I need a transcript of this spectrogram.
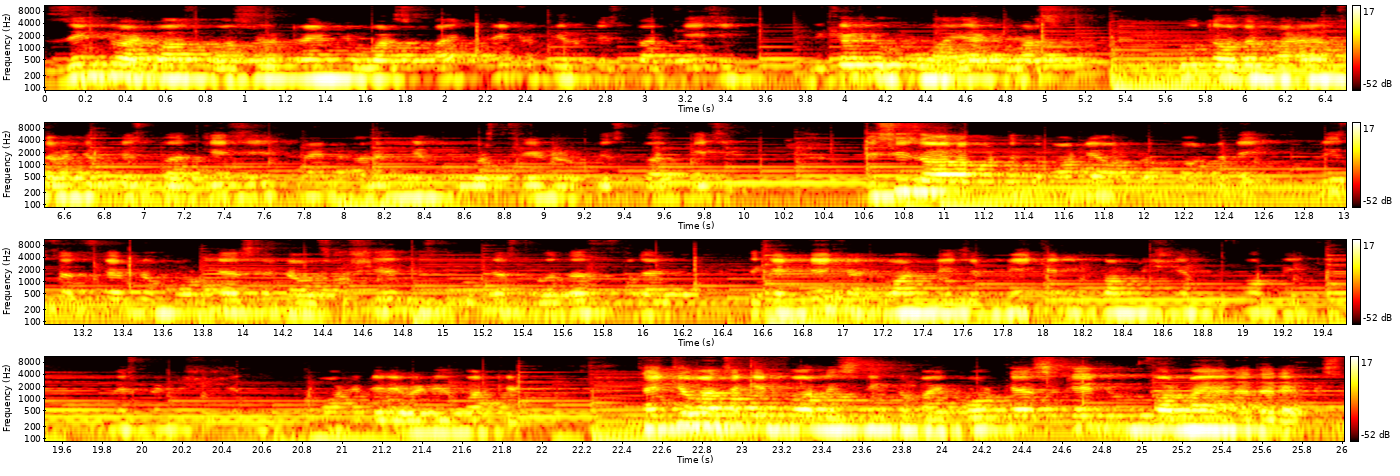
Zinc to advance positive trend towards 350 rupees per kg. Nickel to move higher towards 2170 rupees per kg and aluminum towards 300 rupees per kg. This is all about the commodity outlook for today. Please subscribe to Modcast and also share this podcast to others so that they can take advantage and make an informed decision before making investment decision in the commodity derivative market. Thank you once again for listening to my podcast. Stay tuned for my another episode.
